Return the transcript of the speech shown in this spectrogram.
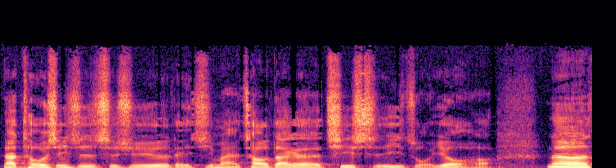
那投信是持续累积买超大概七十亿左右，哈，那。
